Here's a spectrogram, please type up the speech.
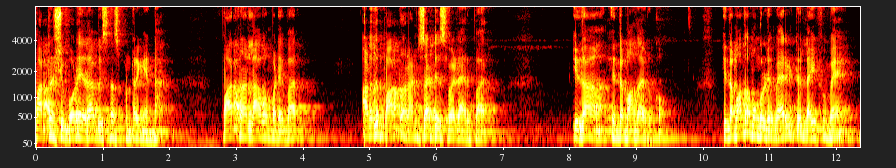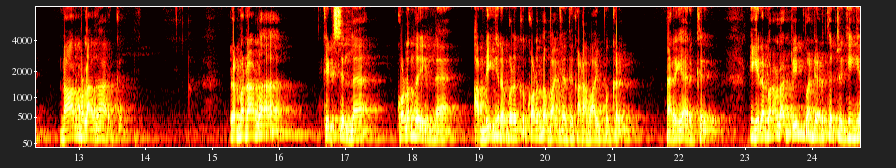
பார்ட்னர்ஷிப்போடு ஏதாவது பிஸ்னஸ் பண்ணுறீங்கன்னா பார்ட்னர் லாபம் அடைவார் அல்லது பார்ட்னர் அன்சாட்டிஸ்ஃபைடாக இருப்பார். இதுதான் இந்த மாதம் இருக்கும். இந்த மாதம் உங்களுடைய மேரிட்டல் லைஃபுமே நார்மலாக தான் இருக்குது ரொம்ப நாளாக கிட்ஸ் இல்லை குழந்தை இல்லை அப்படிங்கிறவங்களுக்கு குழந்தை பாய்க்கிறதுக்கான வாய்ப்புகள் நிறையா இருக்குது நீங்கள் ரொம்ப நாளாக ட்ரீட்மெண்ட் எடுத்துகிட்ருக்கீங்க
